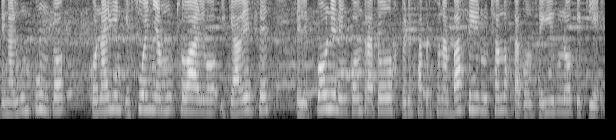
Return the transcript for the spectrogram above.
en algún punto con alguien que sueña mucho algo y que a veces se le ponen en contra a todos, pero esa persona va a seguir luchando hasta conseguir lo que quiere.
